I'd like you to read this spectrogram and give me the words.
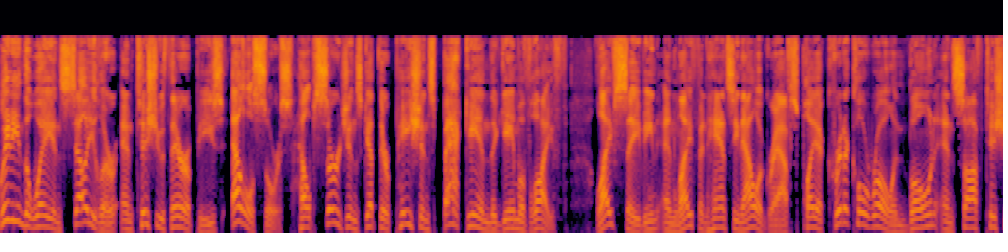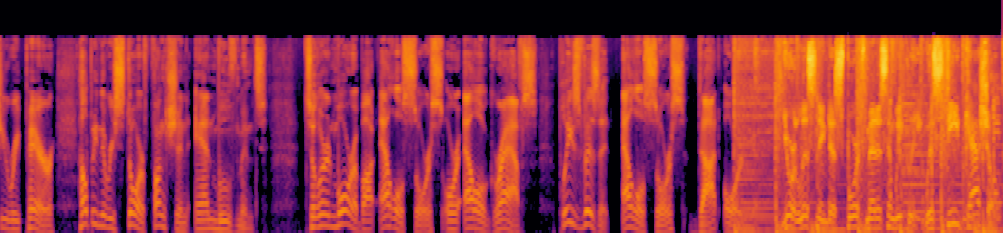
Leading the way in cellular and tissue therapies, Allosource helps surgeons get their patients back in the game of life. Life saving and life enhancing allografts play a critical role in bone and soft tissue repair, helping to restore function and movement. To learn more about Allosource or allografts, please visit allosource.org. You're listening to Sports Medicine Weekly with Steve Kashul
